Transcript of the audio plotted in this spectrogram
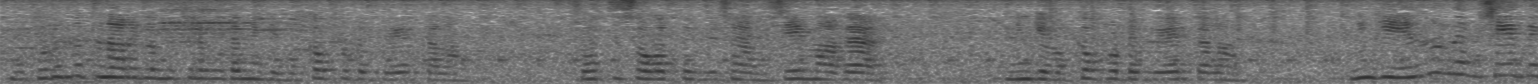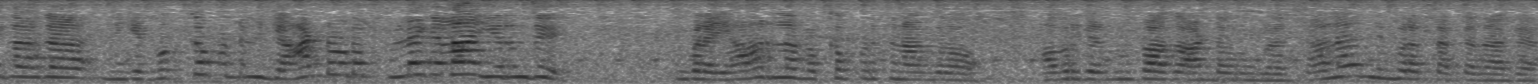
உங்க குடும்பத்தினர்கள் வீட்டில் கூட நீங்க வெக்கப்பட்டு போயிருக்கலாம். சொத்து சுகத்து விஷயம் விஷயமாக நீங்க வெக்கப்பட்டு போயிருக்கலாம். நீங்க எந்தெந்த விஷயத்துக்காக நீங்க வெக்கப்பட்டு நீங்க ஆண்டோட பிள்ளைகளா இருந்து உங்களை யாரெல்லாம் வெக்கப்படுத்தினாங்களோ அவர்கள் முன்பாக ஆண்டவர் உங்களை தலை நிமிரத்தக்கதாக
